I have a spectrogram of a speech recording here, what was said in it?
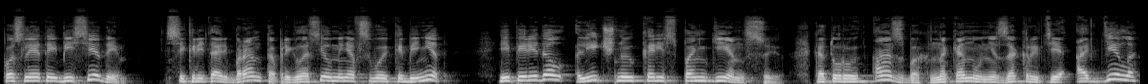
После этой беседы секретарь Бранта пригласил меня в свой кабинет и передал личную корреспонденцию, которую Асбах накануне закрытия отдела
